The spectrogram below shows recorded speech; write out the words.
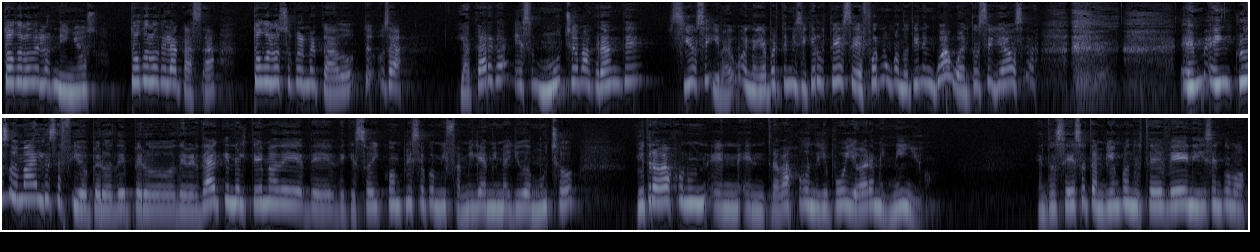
todo lo de los niños, todo lo de la casa, todo lo supermercados, o sea, la carga es mucho más grande sí o sí. Bueno, y aparte ni siquiera ustedes se deforman cuando tienen guagua, entonces ya, o sea, es, incluso más el desafío, pero de, pero de verdad que en el tema de, que soy cómplice con mi familia a mí me ayuda mucho. Yo trabajo en, un, en, en trabajo donde yo puedo llevar a mis niños. Entonces eso también cuando ustedes ven y dicen como,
